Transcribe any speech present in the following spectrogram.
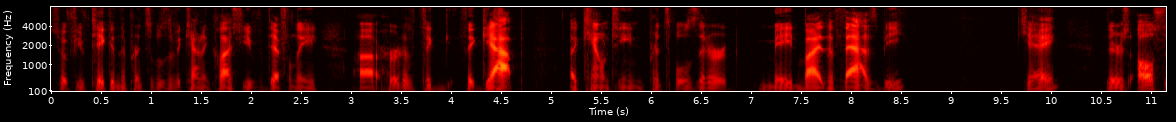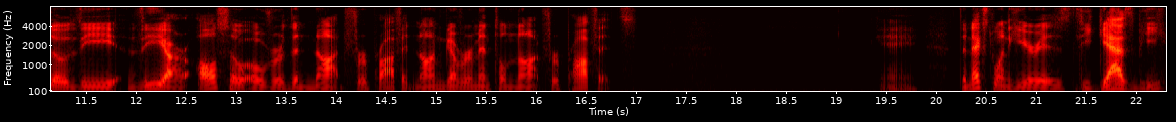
So if you've taken the principles of accounting class, you've definitely uh, heard of the, the GAAP accounting principles that are made by the FASB, Okay. There's also the, the are also over the not-for-profit, non-governmental not-for-profits. Okay. The next one here is the GASB,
